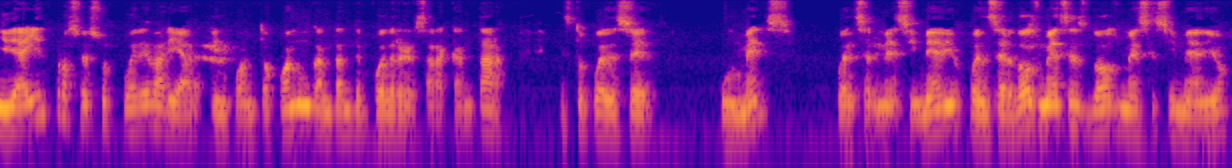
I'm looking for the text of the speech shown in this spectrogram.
Y de ahí el proceso puede variar en cuanto a cuándo un cantante puede regresar a cantar. Esto puede ser un mes, puede ser mes y medio, pueden ser dos meses, dos meses y medio.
